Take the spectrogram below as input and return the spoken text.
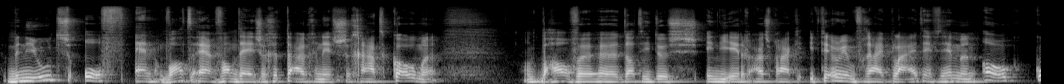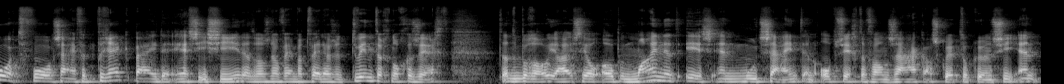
Benieuwd of en wat er van deze getuigenis gaat komen. Want behalve uh, dat hij dus in die eerdere uitspraak Ethereum vrijpleit, heeft Himmen ook kort voor zijn vertrek bij de SEC, dat was november 2020 nog gezegd, dat het bureau juist heel open-minded is en moet zijn ten opzichte van zaken als cryptocurrency en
